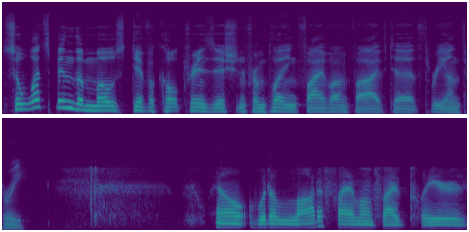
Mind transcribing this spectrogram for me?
So, what's been the most difficult transition from playing five on five to three on three? Well, what a lot of five on five players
